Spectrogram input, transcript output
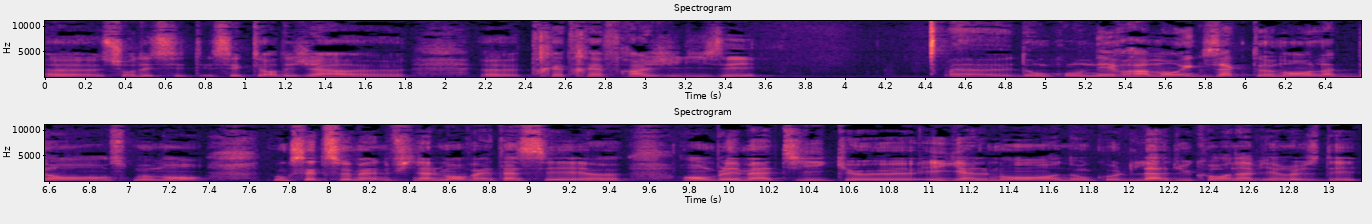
euh, sur des secteurs déjà euh, très très fragilisés. Donc on est vraiment exactement là-dedans en ce moment. Donc cette semaine finalement va être assez emblématique également, donc au-delà du coronavirus, des,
